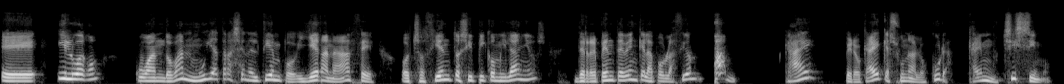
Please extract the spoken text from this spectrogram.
eh, y luego, cuando van muy atrás en el tiempo y llegan a hace 800 y pico mil años, de repente ven que la población, ¡pam!, cae, pero cae que es una locura, cae muchísimo.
